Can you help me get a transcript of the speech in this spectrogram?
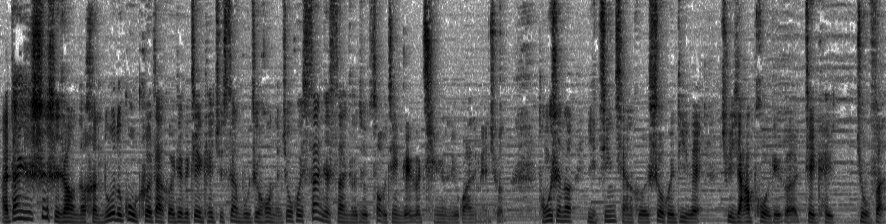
啊，但是事实上呢，很多的顾客在和这个 J.K. 去散步之后呢，就会散着散着就走进这个情人旅馆里面去了，同时呢，以金钱和社会地位去压迫这个 J.K. 就范。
